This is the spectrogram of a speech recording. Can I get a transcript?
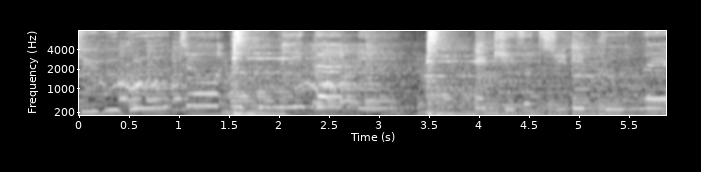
竜宮城行くみたいエキゾチックね。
